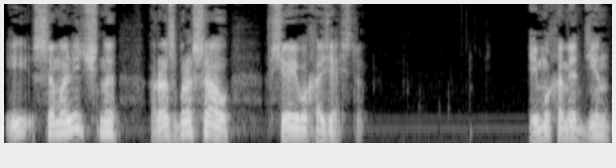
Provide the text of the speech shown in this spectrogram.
и самолично разбросал все его хозяйство. И Мухаммеддин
